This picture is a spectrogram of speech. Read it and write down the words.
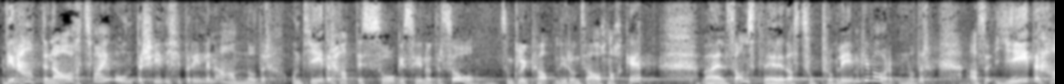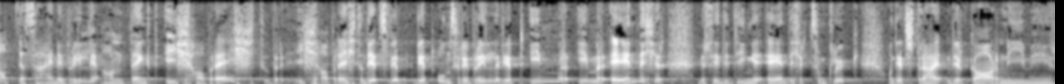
wir hatten auch zwei unterschiedliche Brillen an, oder? Und jeder hat es so gesehen oder so. Zum Glück hatten wir uns auch noch gern, weil sonst wäre das zum Problem geworden, oder? Also jeder hat ja seine Brille an und denkt, ich habe recht oder ich habe recht. Und jetzt wird, wird unsere Brille wird immer, immer ähnlicher. Wir sehen die Dinge ähnlicher zum Glück. Und jetzt streiten wir gar nie mehr.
